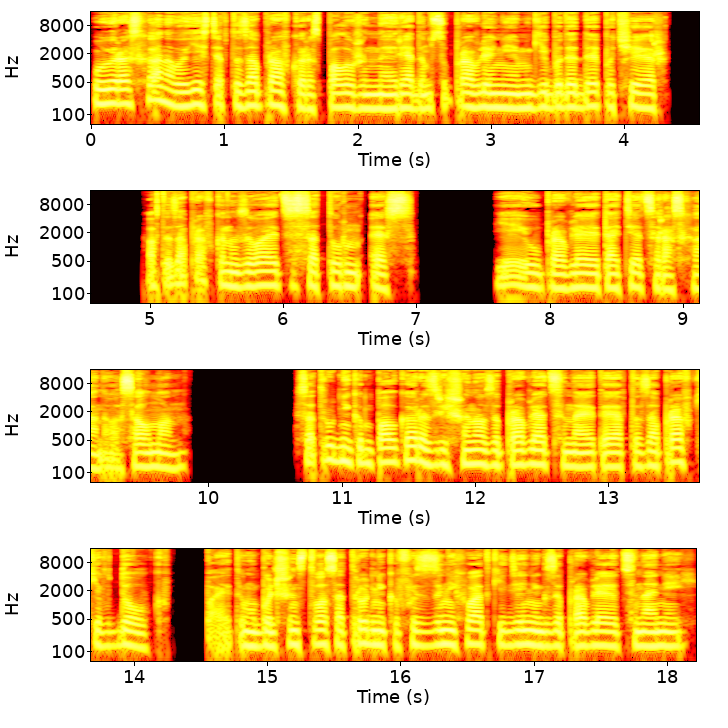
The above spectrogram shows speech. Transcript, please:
У Ирасханова есть автозаправка, расположенная рядом с управлением ГИБДД ПЧР. Автозаправка называется «Сатурн-С». Ею управляет отец Расханова, Салман. Сотрудникам полка разрешено заправляться на этой автозаправке в долг, поэтому большинство сотрудников из-за нехватки денег заправляются на ней.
